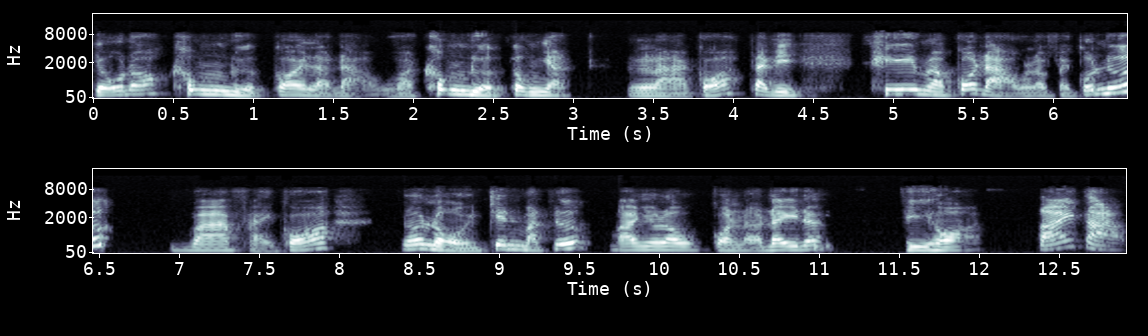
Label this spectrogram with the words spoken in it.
chỗ đó không được coi là đảo và không được công nhận là có. Tại vì khi mà có đảo là phải có nước và phải có, nó nổi trên mặt nước bao nhiêu lâu. Còn ở đây đó, thì họ tái tạo,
